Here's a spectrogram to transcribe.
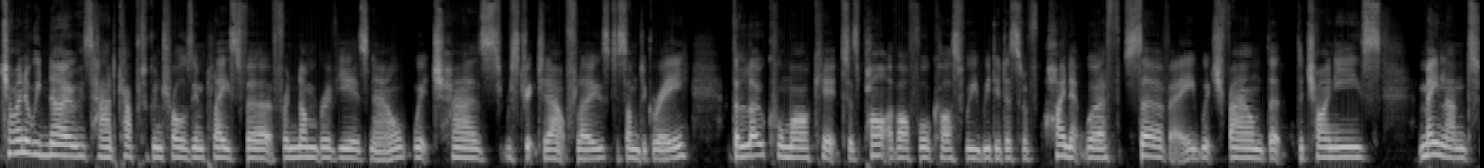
China, we know, has had capital controls in place for, for a number of years now, which has restricted outflows to some degree the local market, as part of our forecast, we, we did a sort of high net worth survey, which found that the Chinese mainland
